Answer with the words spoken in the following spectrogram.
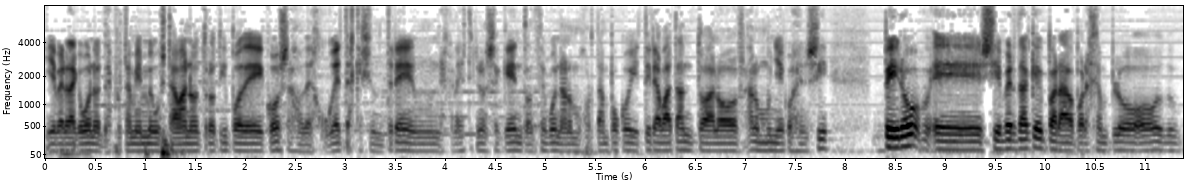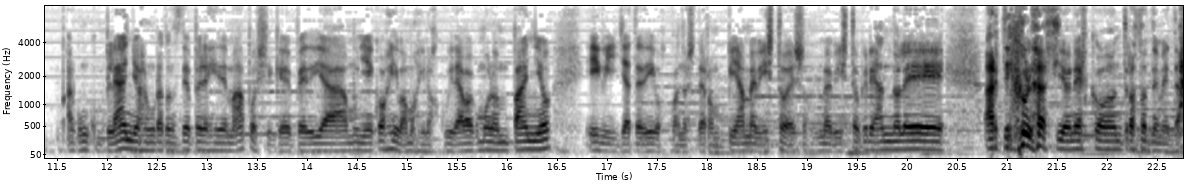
Y es verdad que, bueno, después también me gustaban otro tipo de cosas o de juguetes, que si un tren, un escalestri, no sé qué, entonces, bueno, a lo mejor tampoco tiraba tanto a los, a los muñecos en sí. Pero eh, sí es verdad que para, por ejemplo, algún cumpleaños, algún ratoncito Pérez y demás, pues sí que pedía muñecos y vamos, y los cuidaba como un empaño. Y ya te digo, cuando se te rompía me he visto eso, me he visto creándole articulaciones con trozos de metal.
